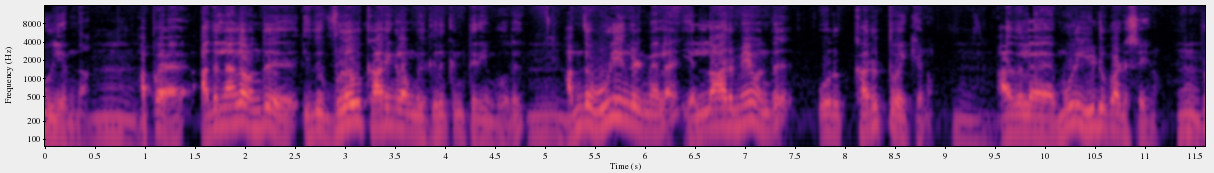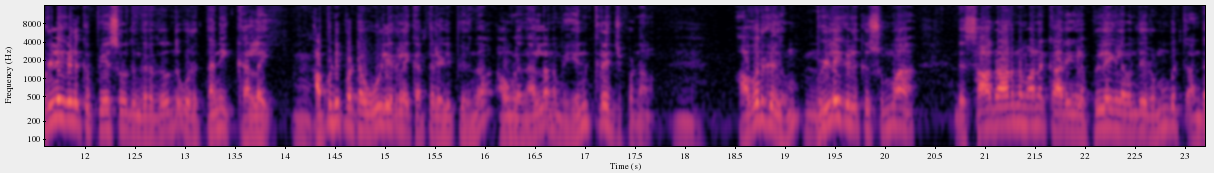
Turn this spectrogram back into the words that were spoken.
ஊழியம் தான். அப்ப அதனால வந்து இது இவ்வளவு காரியங்கள் அவங்களுக்கு இருக்குன்னு தெரியும் போது அந்த ஊழியங்கள் மேல எல்லாருமே வந்து ஒரு கருத்து வைக்கணும். அதுல முழு ஈடுபாடு செய்யணும். பிள்ளைகளுக்கு பேசுவதுங்கிறது வந்து ஒரு தனி கலை. அப்படிப்பட்ட ஊழியர்களை கத்தர் எழுப்பியிருந்தா அவங்கள நல்லா நம்ம என்கரேஜ் பண்ணணும். அவர்களும் பிள்ளைகளுக்கு சும்மா இந்த சாதாரணமான காரியங்களை பிள்ளைகளை வந்து ரொம்ப அந்த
